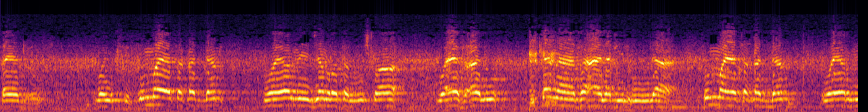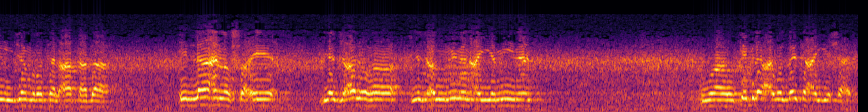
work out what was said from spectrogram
فيدعو ويكفي. ثم يتقدم ويرمي جمرة الوسطى ويفعل كما فعل في الأولى. ثم يتقدم ويرمي جمرة العقبة. إلا أن الصحيح يجعلها يجعل ممن عن يمينه والقبلة والبيت عن يساره.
